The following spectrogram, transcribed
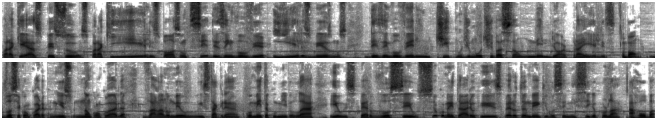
para que as pessoas, para que eles possam se desenvolver e eles mesmos desenvolverem um tipo de motivação melhor para eles. Bom, você concorda com isso? Não concorda? Vá lá no meu Instagram, comenta comigo lá e eu espero você, o seu comentário e espero também que você me siga por lá, arroba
